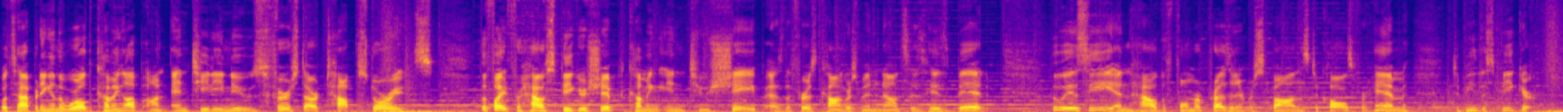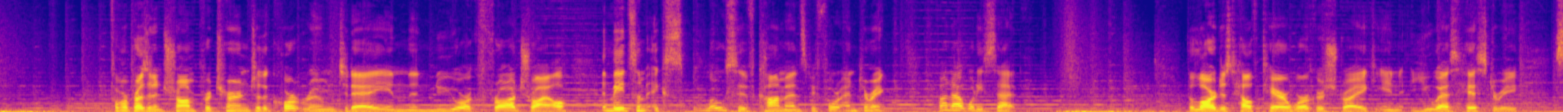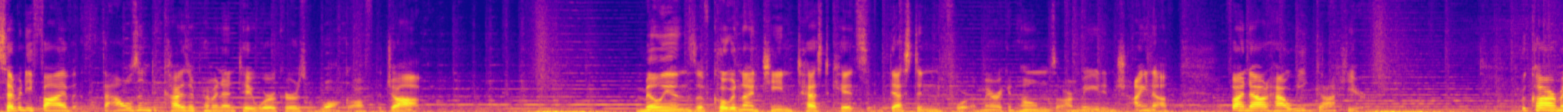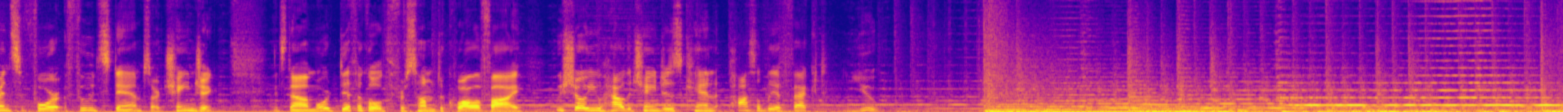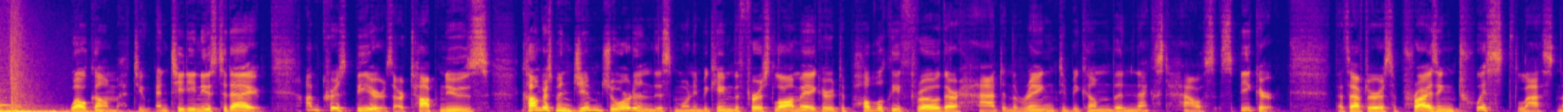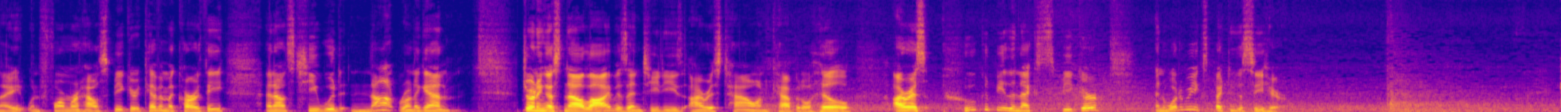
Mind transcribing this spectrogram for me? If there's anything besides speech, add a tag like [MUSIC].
What's happening in the world coming up on NTD News? First, our top stories. The fight for House speakership coming into shape as the first congressman announces his bid. Who is he and how the former president responds to calls for him to be the speaker? Former President Trump returned to the courtroom today in the New York fraud trial and made some explosive comments before entering. Find out what he said. The largest healthcare workers' strike in U.S. history. 75,000 Kaiser Permanente workers walk off the job. Millions of COVID 19 test kits destined for American homes are made in China. Find out how we got here. Requirements for food stamps are changing. It's now more difficult for some to qualify. We show you how the changes can possibly affect you. Welcome to NTD News Today. I'm Chris Beers. Our top news Congressman Jim Jordan this morning became the first lawmaker to publicly throw their hat in the ring to become the next House Speaker. That's after a surprising twist last night when former House Speaker Kevin McCarthy announced he would not run again. Joining us now live is NTD's Iris Tao on Capitol Hill. Iris, who could be the next speaker, and what are we expecting to see here?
